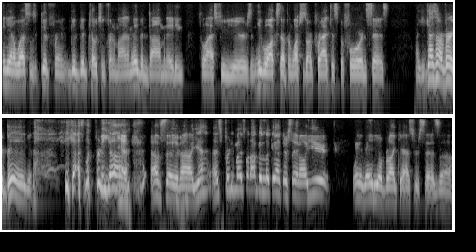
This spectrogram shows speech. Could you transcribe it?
Indiana Wesleyan was a good friend, good good coaching friend of mine. I mean, they've been dominating for the last few years. And he walks up and watches our practice before and says, like, you guys aren't very big. And you guys look pretty young. Yeah. I'm saying, uh, yeah, that's pretty much what I've been looking at. They're saying all year. When the radio broadcaster says, uh,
